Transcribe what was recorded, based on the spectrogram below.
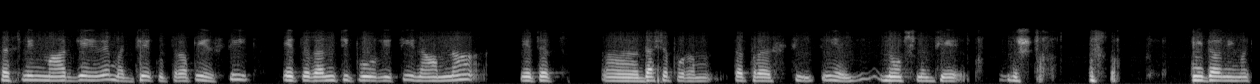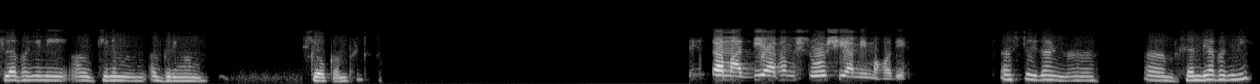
तस्मिन् मार्गे एव मध्ये कुत्रापि अस्ति एतत् रन्तिपूर् इति नाम्ना एतत् दशपुरं तत्र अस्ति इति नोट्स् मध्ये दृष्टम् अस्तु। इदानीम् अखिला भगिनी किम् अग्रिमं श्लोकं पठतु? अद्य अहं श्रोष्यामि महोदय। अस्तु इदानीं सन्ध्या भगिनी।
